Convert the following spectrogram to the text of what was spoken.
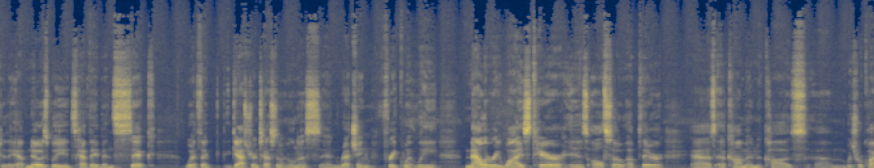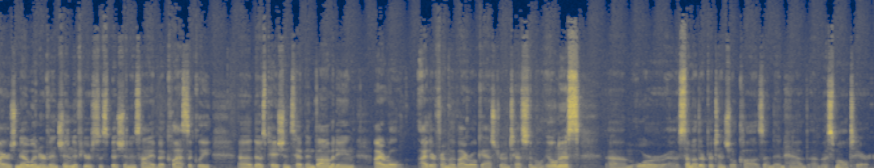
do they have nosebleeds, have they been sick? With a gastrointestinal illness and retching frequently, Mallory Weiss tear is also up there as a common cause, um, which requires no intervention if your suspicion is high. But classically, uh, those patients have been vomiting, either from a viral gastrointestinal illness um, or uh, some other potential cause, and then have um, a small tear.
